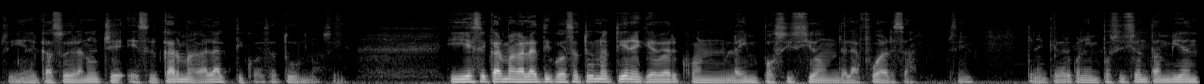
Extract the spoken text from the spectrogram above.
¿sí? En el caso de la noche es el karma galáctico de Saturno, ¿sí? Y ese karma galáctico de Saturno tiene que ver con la imposición de la fuerza, ¿sí? Tiene que ver con la imposición también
